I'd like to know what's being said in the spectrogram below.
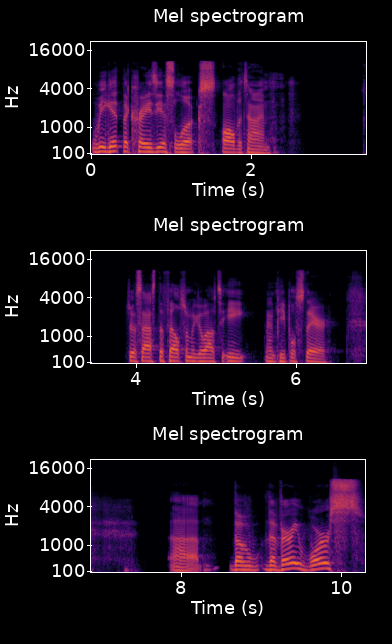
We get the craziest looks all the time. Just ask the Phelps when we go out to eat and people stare. Uh, the the very worst,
